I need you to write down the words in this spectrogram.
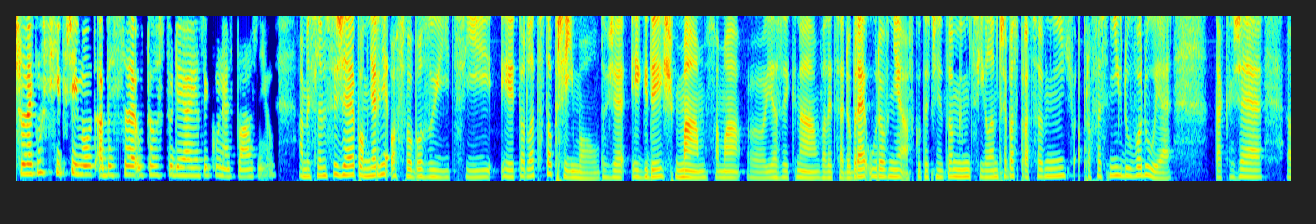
člověk musí přijmout, aby se u toho studia jazyku nezbláznil. A myslím si, že je poměrně osvobozující i tohle to přijmout, že i když mám sama eh, jazyk na velice dobré úrovni a skutečně to mým cílem třeba z pracovních a profesních důvodů je, Takže eh,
